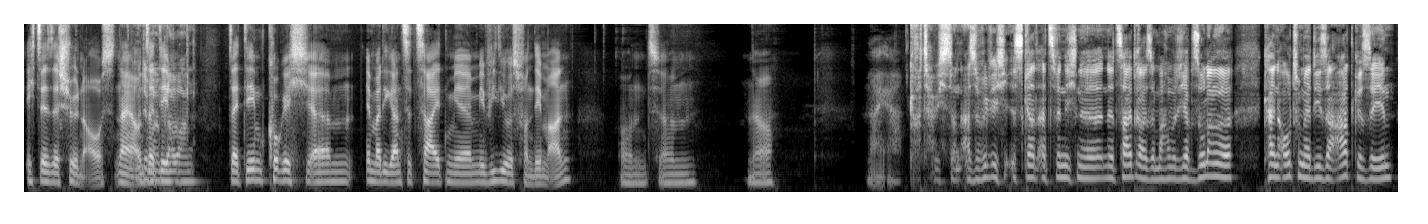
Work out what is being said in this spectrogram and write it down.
echt sehr, sehr schön aus. Naja, und seitdem, seitdem gucke ich ähm, immer die ganze Zeit mir, mir Videos von dem an. Und ähm, ja, naja. Gott, habe ich so ein, also wirklich, ist gerade, als wenn ich eine, eine Zeitreise machen würde. Ich habe so lange kein Auto mehr dieser Art gesehen.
